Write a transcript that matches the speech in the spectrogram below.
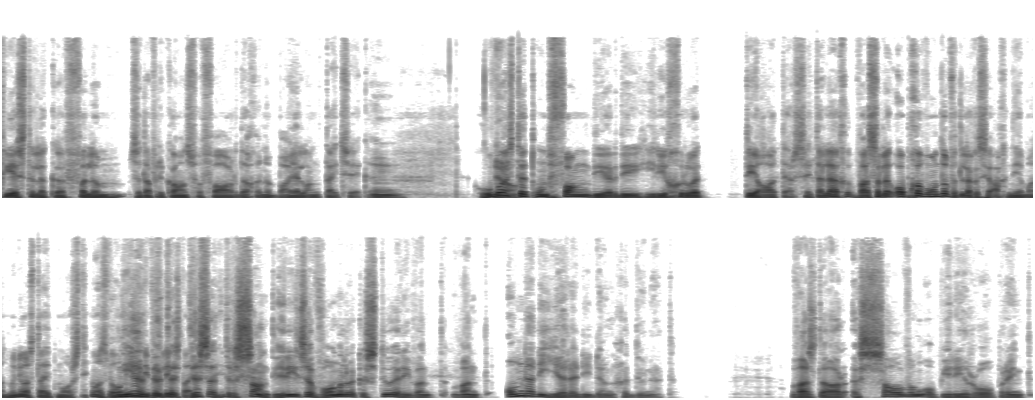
geestelike film Suid-Afrikaans vervaardig in 'n baie lang tyd seker. Mm. Hoe was ja. dit ontvang deur die hierdie groot teaters? Het hulle was hulle opgewonde of het hulle gesê ag nee man, moenie ons tyd mors nie. Ons wil nee, nie hierdie fliek. Nee, dit is dis interessant. Hierdie is 'n wonderlike storie want want omdat die Here die ding gedoen het, was daar 'n salwing op hierdie rolprent.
